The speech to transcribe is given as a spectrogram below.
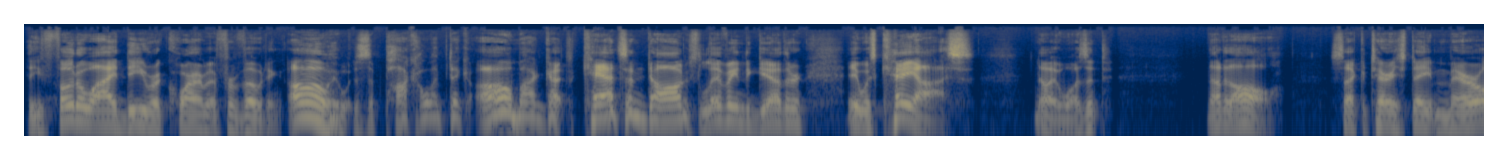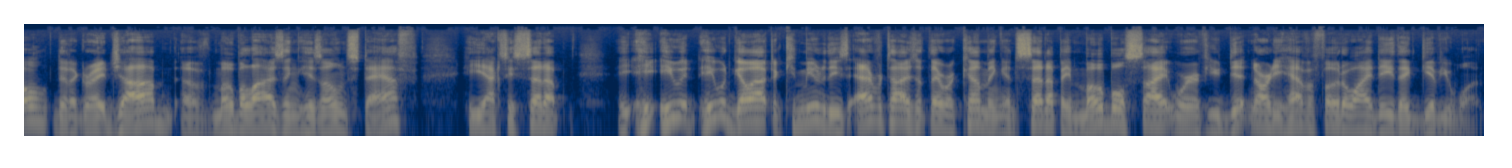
the photo ID requirement for voting. Oh, it was apocalyptic. Oh my God, cats and dogs living together. It was chaos. No, it wasn't. Not at all. Secretary of State Merrill did a great job of mobilizing his own staff. He actually set up, he, he, would, he would go out to communities, advertise that they were coming, and set up a mobile site where if you didn't already have a photo ID, they'd give you one.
